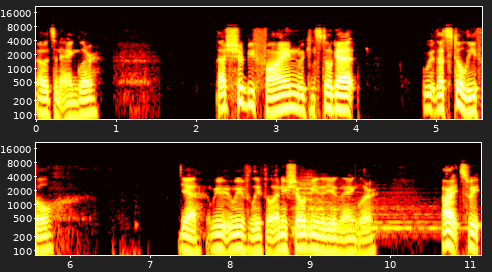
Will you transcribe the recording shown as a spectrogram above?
Oh, it's an angler. That should be fine. We can still get. We, that's still lethal. Yeah, we we have lethal, and he showed me that he has angler. All right, sweet.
